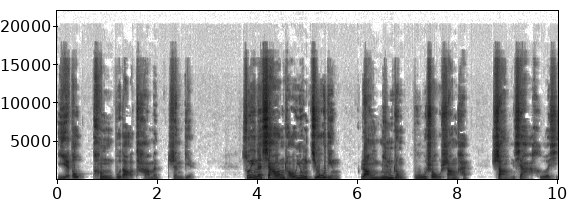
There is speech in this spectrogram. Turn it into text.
也都碰不到他们身边。所以呢，夏王朝用九鼎让民众不受伤害，上下和谐，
